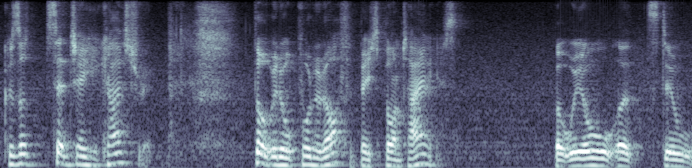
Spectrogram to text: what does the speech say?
Because I said cheeky coast trip. Thought we'd all put it off and be spontaneous. But we all are still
